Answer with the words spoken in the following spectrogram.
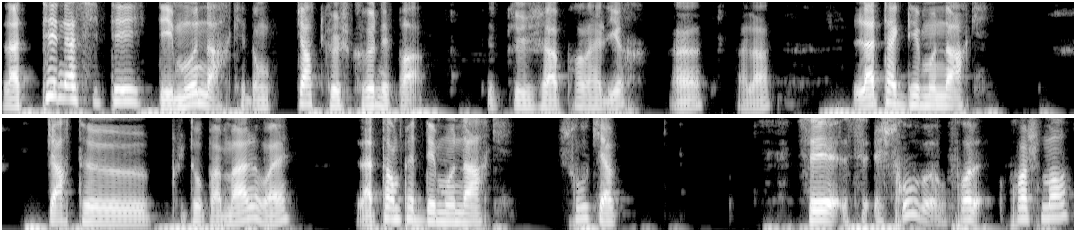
La ténacité des monarques, donc carte que je connais pas, que apprendre à lire, hein, voilà. L'attaque des monarques, carte euh, plutôt pas mal, ouais. La tempête des monarques, je trouve qu'il y a... C'est, je trouve, franchement,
